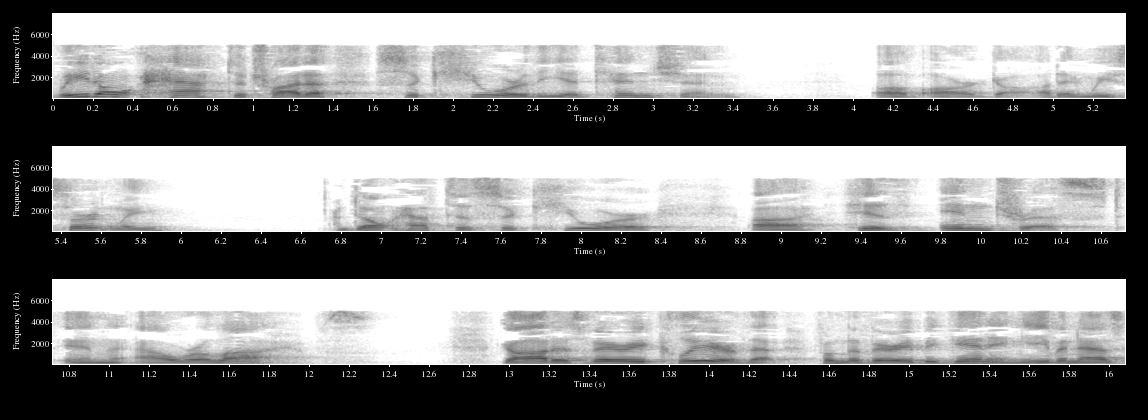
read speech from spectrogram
We don't have to try to secure the attention of our God, and we certainly don't have to secure uh, his interest in our lives. God is very clear that from the very beginning, even as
